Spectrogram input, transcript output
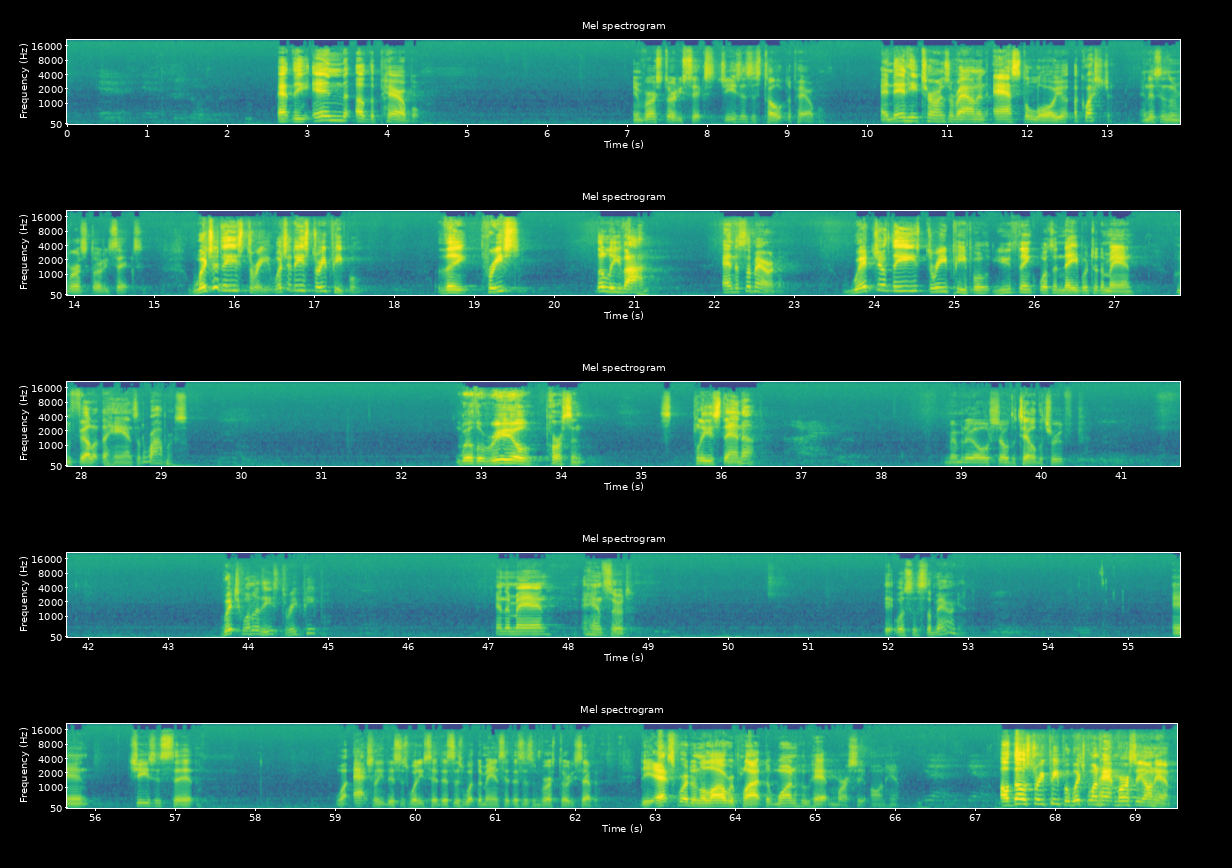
At the end of the parable, in verse 36, Jesus is told the parable. And then he turns around and asks the lawyer a question. And this is in verse 36. Which of these three, which of these three people, the priest, the Levi, and the Samaritan, which of these three people you think was a neighbor to the man who fell at the hands of the robbers? Will the real person please stand up? Remember the old show, To Tell the Truth? Which one of these three people? And the man answered, It was a Samaritan. And Jesus said, Well, actually, this is what he said. This is what the man said. This is in verse 37. The expert in the law replied, The one who had mercy on him. Of those three people, which one had mercy on him?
